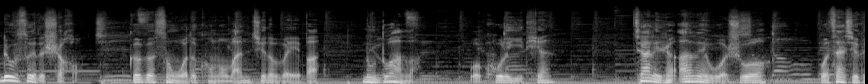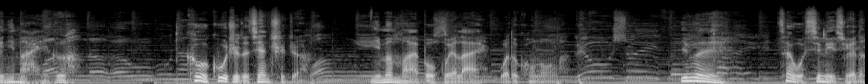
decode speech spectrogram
六岁的时候，哥哥送我的恐龙玩具的尾巴弄断了。我哭了一天，家里人安慰我说：“我再去给你买一个。”可我固执地坚持着：“你们买不回来我的恐龙了，因为在我心里觉得，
